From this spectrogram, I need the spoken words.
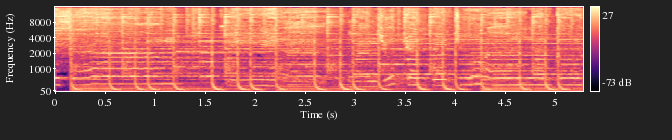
Iya, lanjutkan perjuanganku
